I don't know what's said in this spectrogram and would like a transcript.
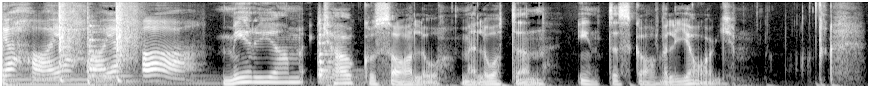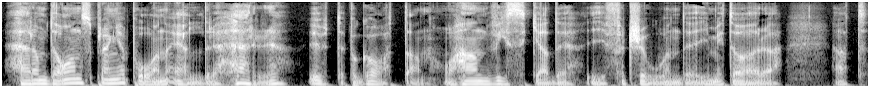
jaha, jaha, jaha. Miriam Kaukosalo med låten Inte ska väl jag. Häromdagen sprang jag på en äldre herre ute på gatan och han viskade i förtroende i mitt öra att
